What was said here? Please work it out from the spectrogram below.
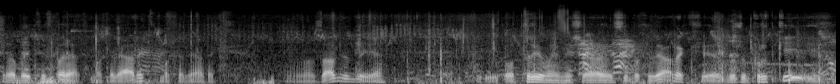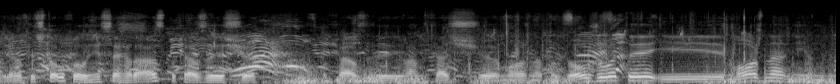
треба йти вперед. Бакалярик, бакалярик назад віддає. І отримує м'яча бакалярик. Е, Дуже прудкий, його підштовхували, ні, все гаразд. Показує, що показує Іван Ткач, що можна продовжувати і можна. Ні, ні, ні,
